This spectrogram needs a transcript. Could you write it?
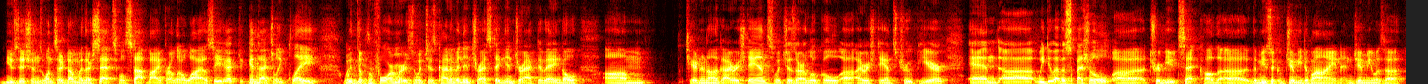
musicians once they're done with their sets will stop by for a little while. So you get to actually play with the performers which is kind of an interesting interactive angle um, Tiernanog Irish Dance, which is our local uh, Irish dance troupe here. And uh, we do have a special uh, tribute set called uh, The Music of Jimmy Devine. And Jimmy was a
